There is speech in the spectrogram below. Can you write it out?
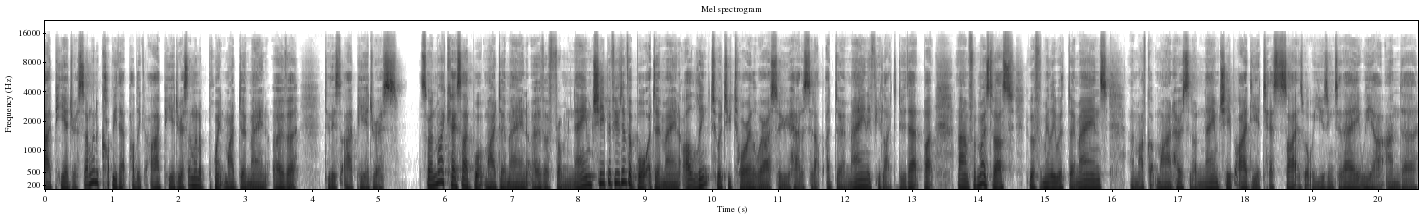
IP address. So I'm going to copy that public IP address. I'm going to point my domain over to this IP address. So in my case, I bought my domain over from Namecheap. If you've never bought a domain, I'll link to a tutorial where I show you how to set up a domain if you'd like to do that. But um, for most of us who are familiar with domains, um, I've got mine hosted on Namecheap. Idea Test Site is what we're using today. We are under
